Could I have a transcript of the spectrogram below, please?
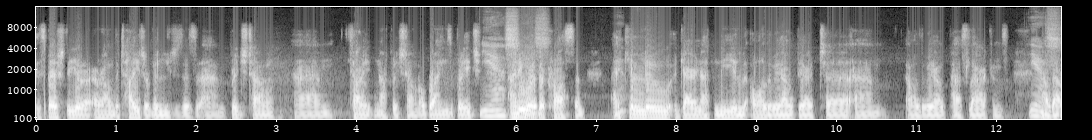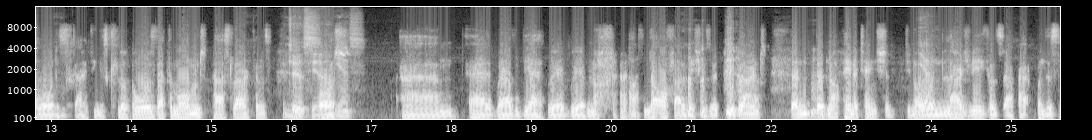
especially around the tighter villages, as um, Bridgetown. Um, sorry, not Bridgetown, O'Brien's Bridge. Yes, anywhere yes. they're crossing, uh, Yeah. Killaloe, Garnett, Neil, all the way out there to um, all the way out past Larkins. Yes. Now that road is, I think, is closed at the moment past Larkins. It is, yeah. But- yes. Um, uh, we have, yeah, we we have an awful, an awful lot of issues with people aren't they're, they're not paying attention. You know, Yeah. when large vehicles are when there's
